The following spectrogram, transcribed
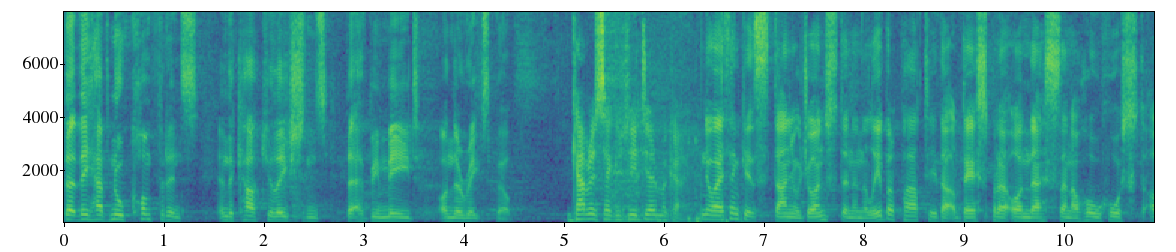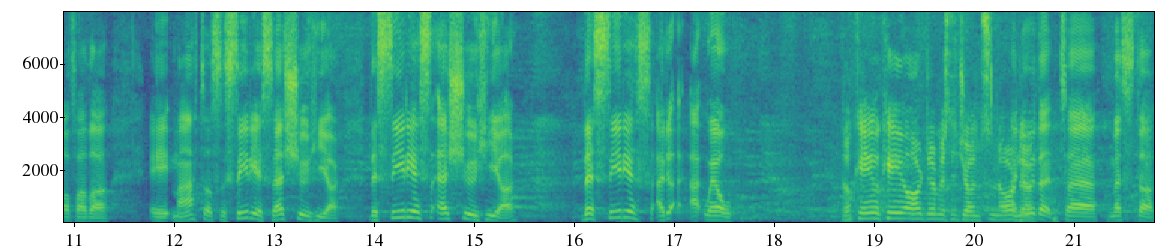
that they have no confidence in the calculations that have been made on their rates bill? Cabinet Secretary Jeremy Mackay. No, I think it's Daniel Johnston and the Labour Party that are desperate on this and a whole host of other uh, matters. The serious issue here, the serious issue here, the serious, I, I, uh, well... Okay, okay, order, Mr Johnson, order. Uh, I know that uh, Mr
